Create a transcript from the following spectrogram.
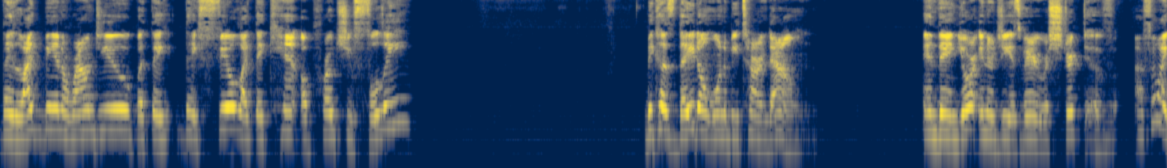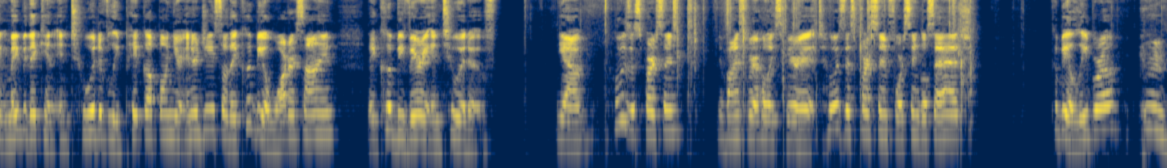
they like being around you, but they, they feel like they can't approach you fully because they don't want to be turned down. And then your energy is very restrictive. I feel like maybe they can intuitively pick up on your energy. So they could be a water sign. They could be very intuitive. Yeah. Who is this person? Divine Spirit, Holy Spirit. Who is this person for single Sag? Could be a Libra.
